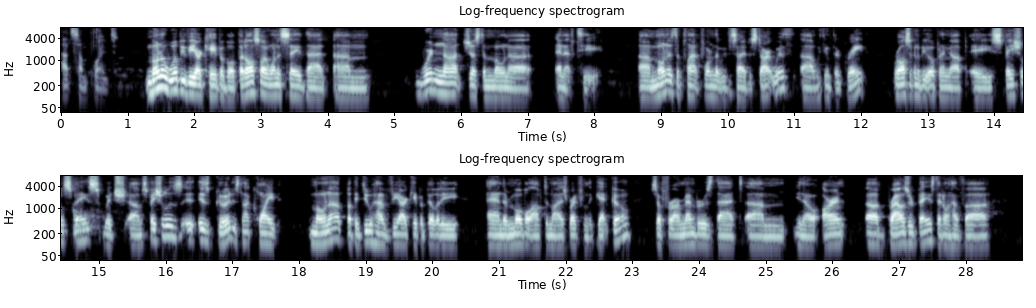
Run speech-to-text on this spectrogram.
at some point? Mona will be VR capable, but also I want to say that um, we're not just a Mona NFT. Um, Mona is the platform that we've decided to start with. Uh, we think they're great. We're also going to be opening up a spatial space, which um, spatial is is good. It's not quite Mona, but they do have VR capability and they're mobile optimized right from the get go. So for our members that um, you know aren't uh, browser based, they don't have uh,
